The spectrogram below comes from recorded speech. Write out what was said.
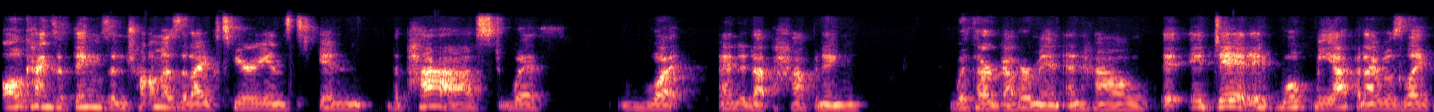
all kinds of things and traumas that I experienced in the past with what ended up happening with our government and how it, it did. It woke me up, and I was like,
